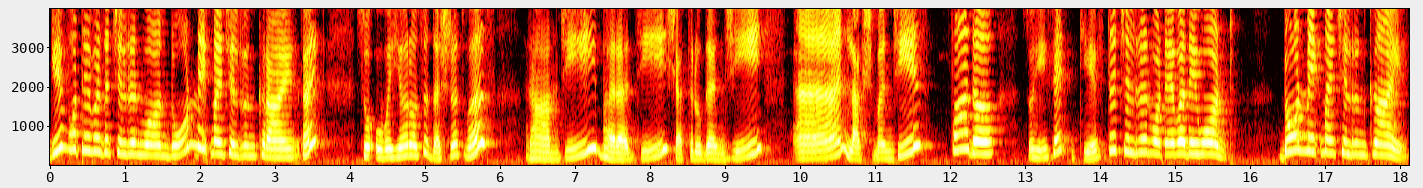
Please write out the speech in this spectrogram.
give whatever the children want, don't make my children cry, right? So over here also, Dashrath was Ramji, Bharatji, Shatrughanji, and Lakshmanji's father. So he said, Give the children whatever they want. Don't make my children cry.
